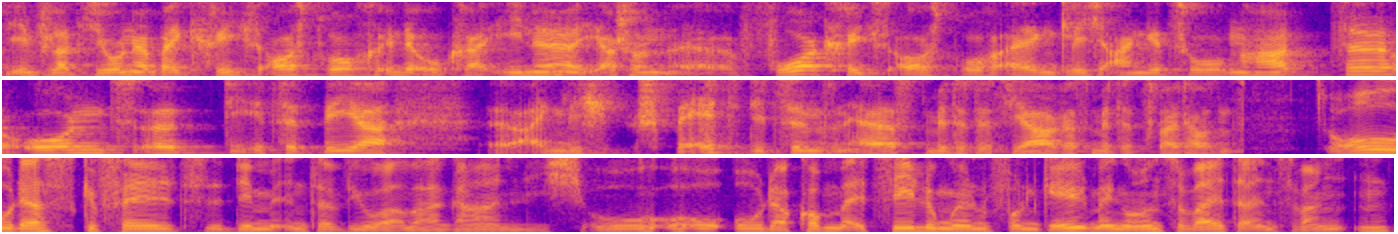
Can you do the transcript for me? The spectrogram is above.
die Inflation ja bei Kriegsausbruch in der Ukraine ja schon äh, vor Kriegsausbruch eigentlich angezogen hatte und äh, die EZB ja äh, eigentlich spät die Zinsen erst Mitte des Jahres, Mitte 2020 Oh, das gefällt dem Interviewer aber gar nicht. Oh, oh, oh, oh, da kommen Erzählungen von Geldmenge und so weiter ins Wanken.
